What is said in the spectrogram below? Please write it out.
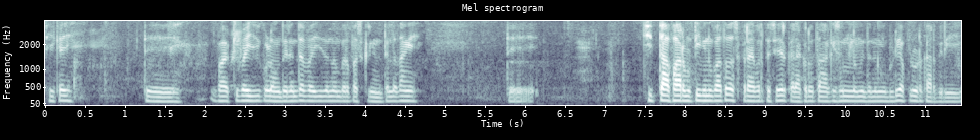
ਠੀਕ ਹੈ ਜੀ। ਤੇ ਬਾਕੀ ਬਾਈ ਜੀ ਕੋਲ ਆਉਂਦੇ ਰਹਿੰਦਾ, ਬਾਈ ਜੀ ਦਾ ਨੰਬਰ ਆਪਾਂ ਸਕਰੀਨ ਤੇ ਲਾ ਦਾਂਗੇ। ਤੇ ਚੀਤਾ ਫਾਰਮ ਟੀਵੀ ਨੂੰ ਵੱਧ ਤੋਂ ਸਬਸਕ੍ਰਾਈਬਰ ਤੇ ਸ਼ੇਅਰ ਕਰਿਆ ਕਰੋ ਤਾਂ ਕਿ ਤੁਹਾਨੂੰ ਨਵੀਂ ਤੋਂ ਨਵੀਂ ਵੀਡੀਓ ਅਪਲੋਡ ਕਰਦੇ ਰਹੀਏ ਜੀ।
